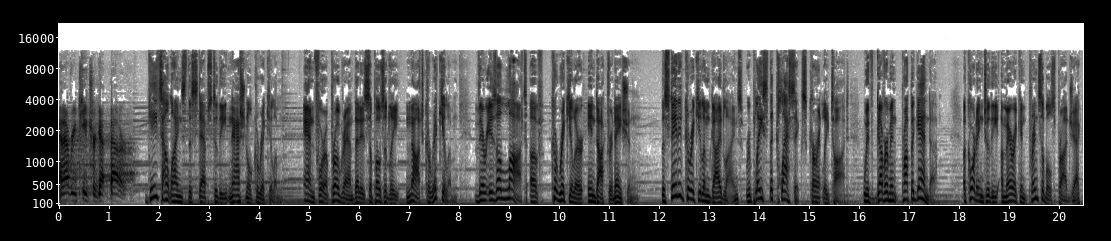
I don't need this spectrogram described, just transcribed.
and every teacher get better. Gates outlines the steps to the national curriculum. And for a program that is supposedly not curriculum, there is a lot of curricular indoctrination. The stated curriculum guidelines replace the classics currently taught with government propaganda. According to the American Principles Project,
